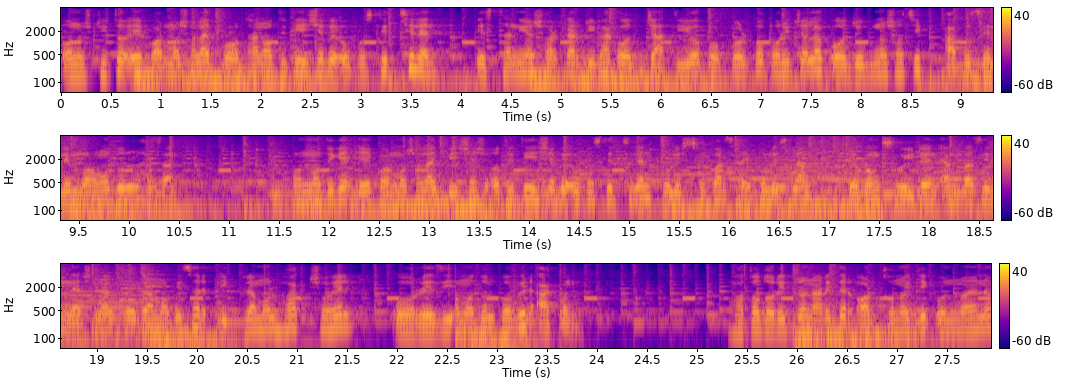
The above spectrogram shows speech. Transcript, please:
অনুষ্ঠিত এ কর্মশালায় প্রধান অতিথি হিসেবে উপস্থিত ছিলেন স্থানীয় সরকার বিভাগ ও জাতীয় প্রকল্প পরিচালক ও যুগ্ম সচিব আবু সেলিম মোহাম্মদুল হাসান। অন্যদিকে এ কর্মশালায় বিশেষ অতিথি হিসেবে উপস্থিত ছিলেন পুলিশ সুপার সাইফুল ইসলাম এবং সুইডেন অ্যাম্বাসির national programme officer Ikramul Haque Sohel ও রেজি আহমদুল কবির আকন। হতদরিদ্র নারীদের অর্থনৈতিক উন্নয়নে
